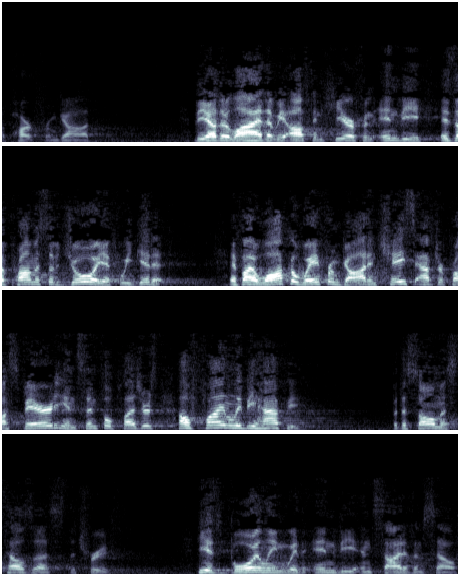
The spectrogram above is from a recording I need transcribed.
apart from God. The other lie that we often hear from envy is the promise of joy if we get it. If I walk away from God and chase after prosperity and sinful pleasures, I'll finally be happy. But the psalmist tells us the truth. He is boiling with envy inside of himself.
